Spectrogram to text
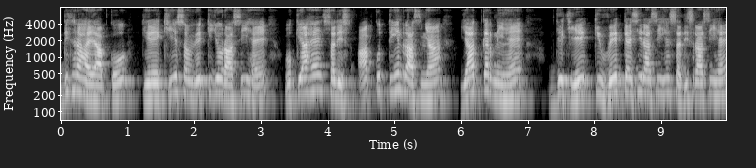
दिख रहा है आपको कि रेखीय संवेग की जो राशि है, वो क्या है? सदिश। आपको तीन राशियाँ याद करनी है। देखिए कि वेग कैसी राशि है? सदिश राशि है।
